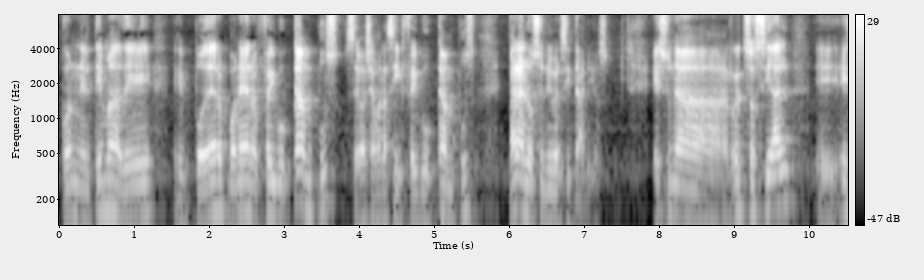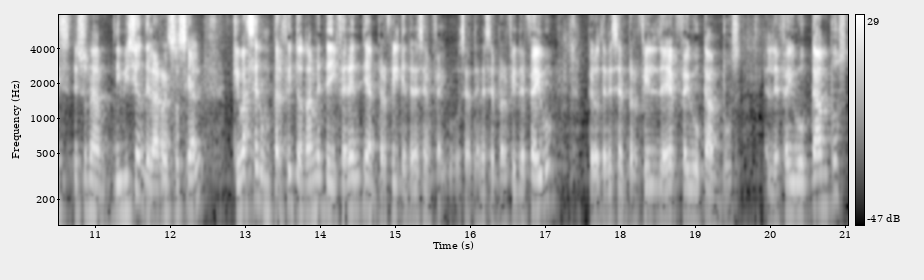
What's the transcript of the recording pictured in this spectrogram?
con el tema de eh, poder poner Facebook Campus, se va a llamar así Facebook Campus, para los universitarios. Es una red social, eh, es, es una división de la red social que va a ser un perfil totalmente diferente al perfil que tenés en Facebook. O sea, tenés el perfil de Facebook, pero tenés el perfil de Facebook Campus. El de Facebook Campus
